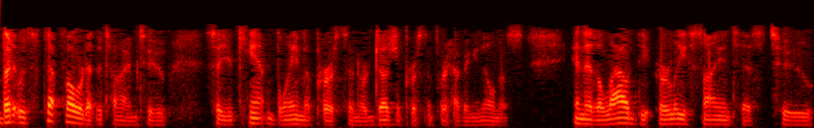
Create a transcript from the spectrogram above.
But it was a step forward at the time to say you can't blame a person or judge a person for having an illness. And it allowed the early scientists to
